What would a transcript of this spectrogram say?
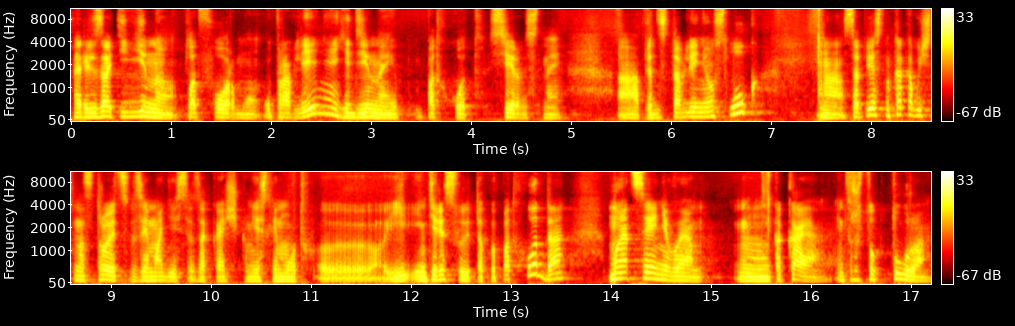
реализовать единую платформу управления, единый подход сервисный э, предоставления услуг. Э, соответственно, как обычно строится взаимодействие с заказчиком, если ему вот, э, интересует такой подход, да, мы оцениваем какая инфраструктура,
